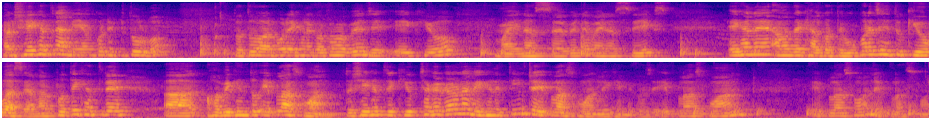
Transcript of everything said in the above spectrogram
কারণ সেই ক্ষেত্রে আমি এই অঙ্কটা একটু তুলবো। তো তোলার পরে এখানে কথা হবে যে a cube minus seven a minus six এখানে আমাদের খেয়াল করতে হবে উপরে যেহেতু কিউব আছে আমার প্রতি ক্ষেত্রে হবে কিন্তু এ প্লাস ওয়ান তো সেই ক্ষেত্রে কিউব থাকার কারণে আমি এখানে তিনটা এ প্লাস ওয়ান লিখে নেব যে a plus one a plus one a plus one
